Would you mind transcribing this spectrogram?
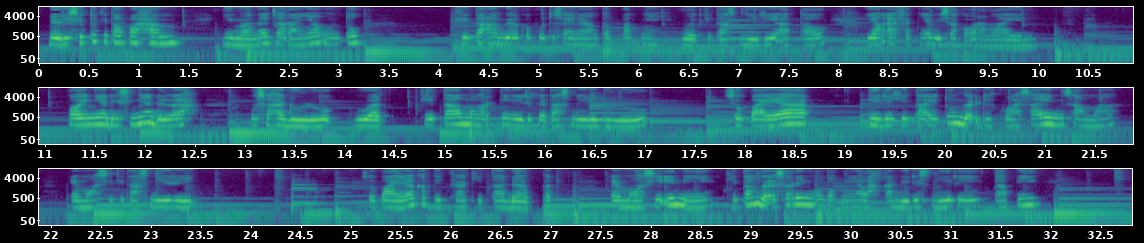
dari situ kita paham gimana caranya untuk kita ambil keputusan yang tepat nih buat kita sendiri atau yang efeknya bisa ke orang lain. Poinnya di sini adalah usaha dulu buat kita mengerti diri kita sendiri dulu supaya diri kita itu nggak dikuasain sama emosi kita sendiri supaya ketika kita dapat emosi ini kita nggak sering untuk menyalahkan diri sendiri tapi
